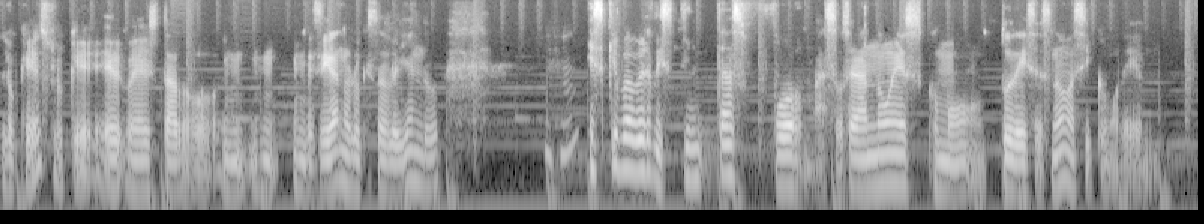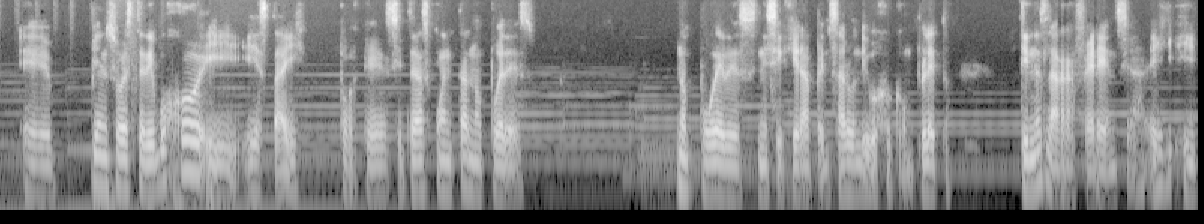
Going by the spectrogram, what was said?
lo que es, lo que he, estado investigando, lo que he estado leyendo, es que va a haber distintas formas, o sea, no es como tú dices, ¿no? Así como de, eh, pienso este dibujo y, está ahí, porque si te das cuenta no puedes, no puedes ni siquiera pensar un dibujo completo. Tienes la referencia y y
